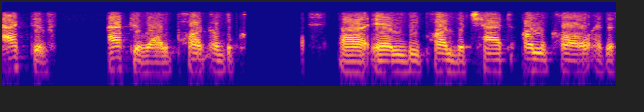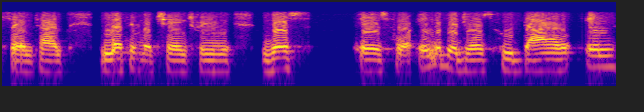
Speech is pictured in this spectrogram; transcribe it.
active, active rather, part of the uh, and be part of the chat on the call at the same time. Nothing will change for you. This is for individuals who dial in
